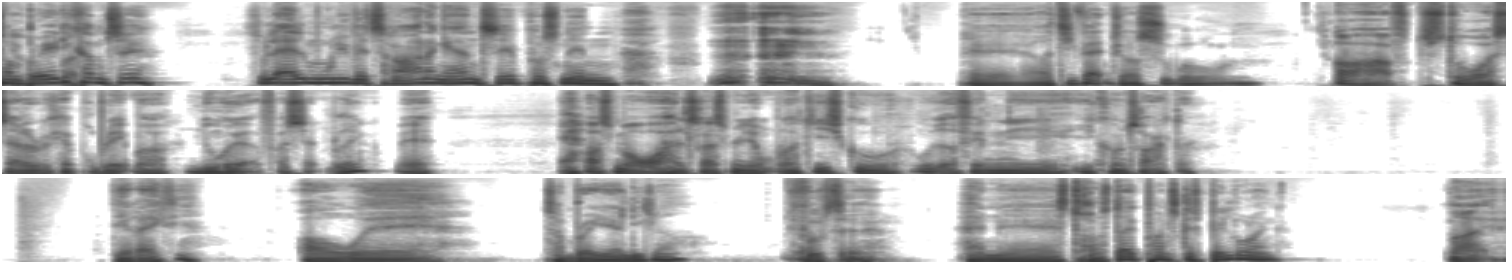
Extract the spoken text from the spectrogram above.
Tom Brady kom til. Så ville alle mulige veteraner gerne til på sådan en... øh, og de vandt jo også Super Bowl. Og har haft store salary cap problemer nu her, for eksempel. Ikke? Med, ja. Også med over 50 millioner, de skulle ud og finde i, i kontrakter. Det er rigtigt. Og øh, Tom Brady er ligeglad. Fuldstændig. Han øh, tror stadig på, at han skal spille, ikke? Nej,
